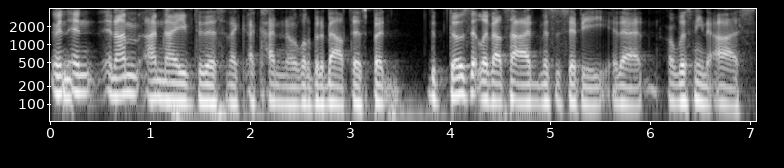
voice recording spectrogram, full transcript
And and and I'm I'm naive to this, and I, I kind of know a little bit about this, but the, those that live outside Mississippi that are listening to us,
